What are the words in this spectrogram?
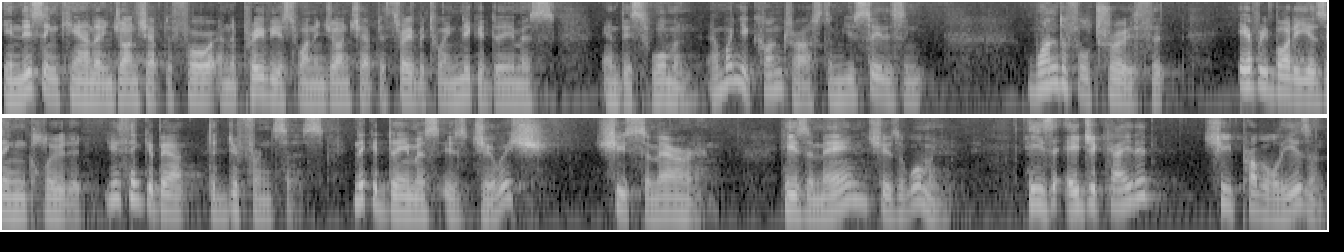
in this encounter in John chapter 4 and the previous one in John chapter 3 between Nicodemus and this woman. And when you contrast them, you see this wonderful truth that everybody is included. You think about the differences. Nicodemus is Jewish, she's Samaritan. He's a man, she's a woman. He's educated, she probably isn't.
